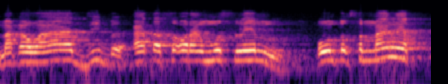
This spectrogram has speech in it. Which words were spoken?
Maka wajib atas seorang muslim untuk semangat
